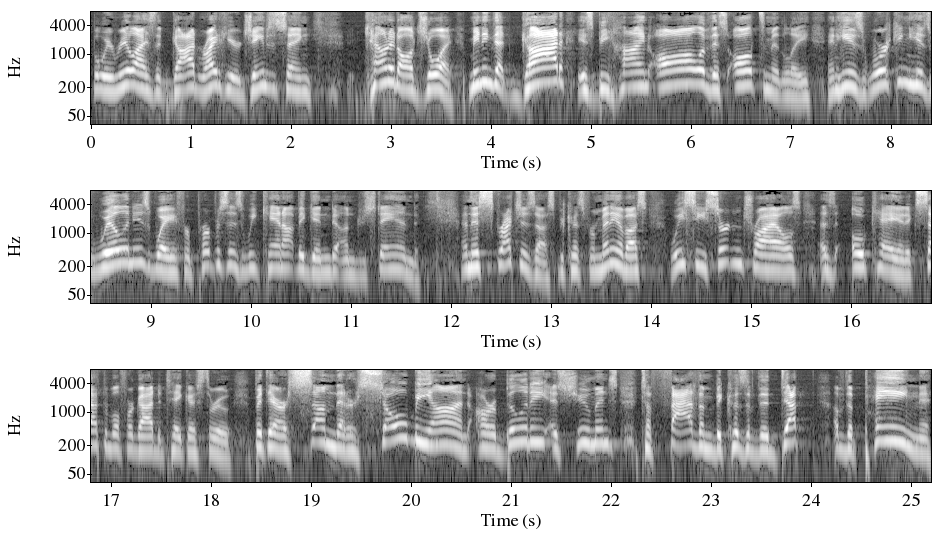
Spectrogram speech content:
But we realize that God, right here, James is saying, count it all joy, meaning that God is behind all of this ultimately, and He is working His will and His way for purposes we cannot begin to understand. And this scratches us because for many of us, we see certain trials as okay and acceptable for God to take us through. But there are some that are so beyond our ability as humans to fathom because of the depth of the pain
